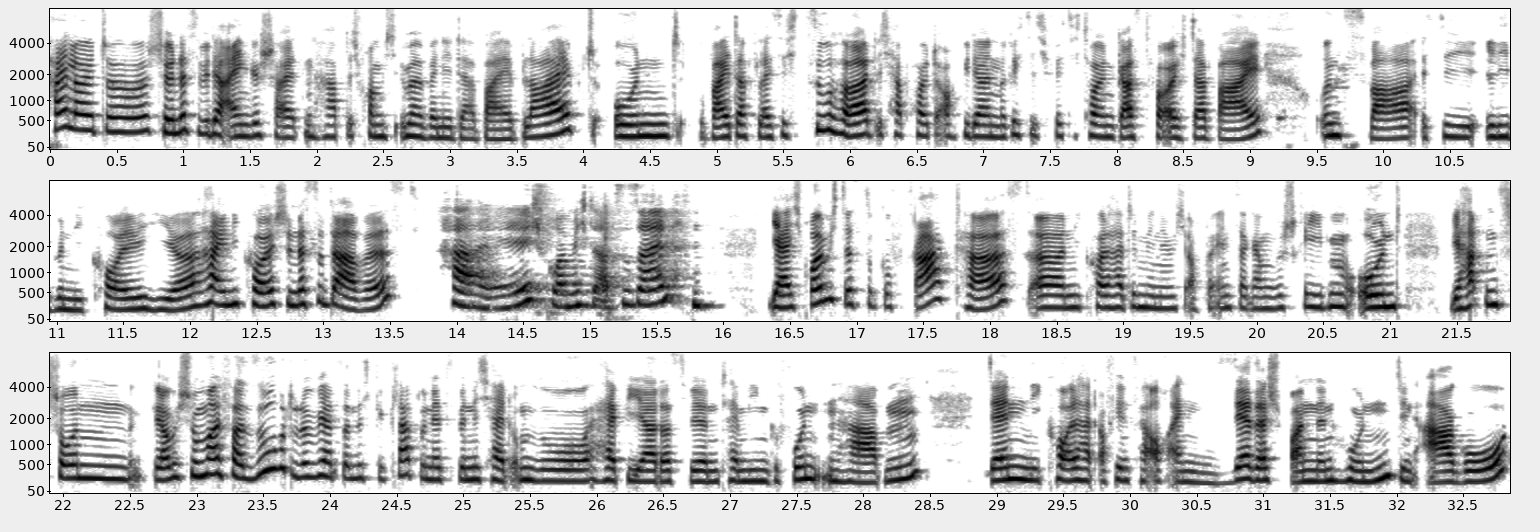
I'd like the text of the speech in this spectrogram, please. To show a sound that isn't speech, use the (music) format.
Hi Leute, schön, dass ihr wieder eingeschaltet habt. Ich freue mich immer, wenn ihr dabei bleibt und weiter fleißig zuhört. Ich habe heute auch wieder einen richtig, richtig tollen Gast für euch dabei. Und zwar ist die liebe Nicole hier. Hi Nicole, schön, dass du da bist. Hi, ich freue mich da zu sein. (laughs) Ja, ich freue mich, dass du gefragt hast. Äh, Nicole hatte mir nämlich auch bei Instagram geschrieben und wir hatten es schon, glaube ich, schon mal versucht und irgendwie hat es dann nicht geklappt und jetzt bin ich halt umso happier, dass wir einen Termin gefunden haben. Denn Nicole hat auf jeden Fall auch einen sehr, sehr spannenden Hund, den Argo.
